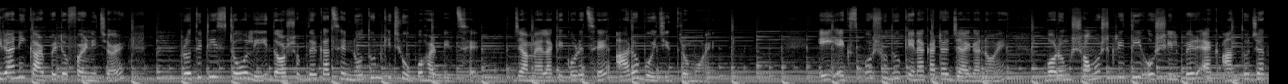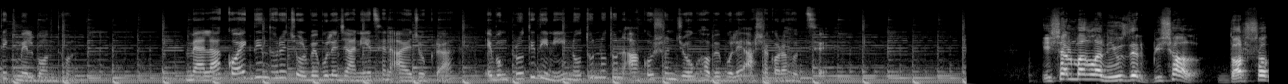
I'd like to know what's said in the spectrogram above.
ইরানি কার্পেট ও ফার্নিচার। প্রতিটি স্টলই দর্শকদের কাছে নতুন কিছু উপহার দিচ্ছে, যা মেলাকে করেছে আরও বৈচিত্র্যময়। এই এক্সপো শুধু কেনাকাটার জায়গা নয়, বরং সংস্কৃতি ও শিল্পের এক আন্তর্জাতিক মেলবন্ধন। মেলা কয়েকদিন ধরে চলবে বলে জানিয়েছেন আয়োজকরা এবং প্রতিদিনই নতুন নতুন আকর্ষণ যোগ হবে বলে আশা করা হচ্ছে। ঈশান বাংলা নিউজের বিশাল দর্শক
